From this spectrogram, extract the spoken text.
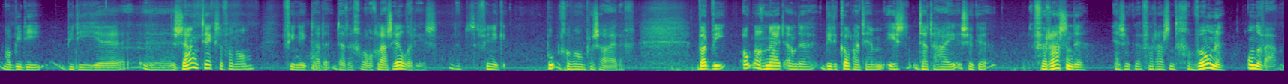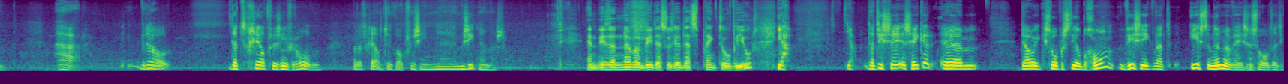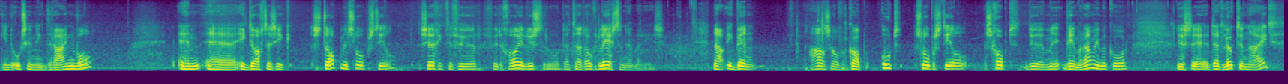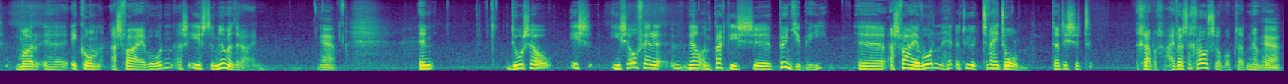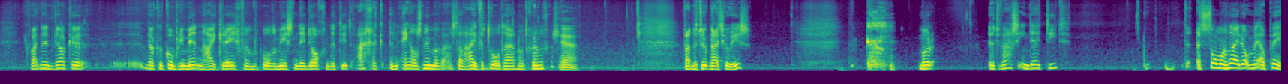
Maar bij die, bij die uh, zangteksten van hem vind ik dat het, dat het gewoon glashelder is. Dat vind ik gewoon plezierig. Wat we ook nog niet aan de, bij de kop had hem, is dat hij zulke verrassende en zulke verrassend gewone onderwerpen haar. Ik bedoel, dat geldt voor zijn verholen. Maar dat geldt natuurlijk ook voor zijn uh, muzieknummers. En is een nummer bij dat, zo dat springt over jou? Ja. ja, dat is zeker. Um, toen ik Sloperstil begon, wist ik wat het eerste nummer wezen zal dat ik in de uitzending draaien wil. En uh, ik dacht, als ik stop met Sloperstil, zeg ik te voor, voor de gooie lustero, dat dat ook het laatste nummer is. Nou, ik ben haals over kop uit Sloperstil, schopt de Wim Ram in mijn koor. Dus uh, dat lukte niet. Maar uh, ik kon als vaaier worden als eerste nummer draaien. Ja. En door zo is in zoverre wel een praktisch uh, puntje bij. als vaaier worden het natuurlijk twee tonen. Dat is het grappige. Hij was de grootste op, op dat nummer. Ja. Ik weet niet welke, welke complimenten hij kreeg van bepaalde mensen die dachten dat dit eigenlijk een Engels nummer was. Dat hij vertolkt had naar Grunnigers. Ja. Wat natuurlijk niet zo is. maar het was in die tijd. Het stond nog niet op mijn LP.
